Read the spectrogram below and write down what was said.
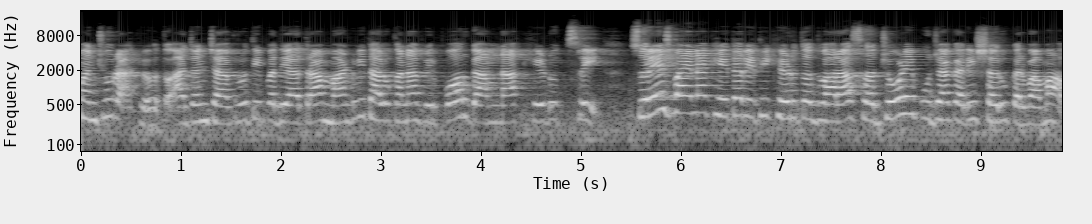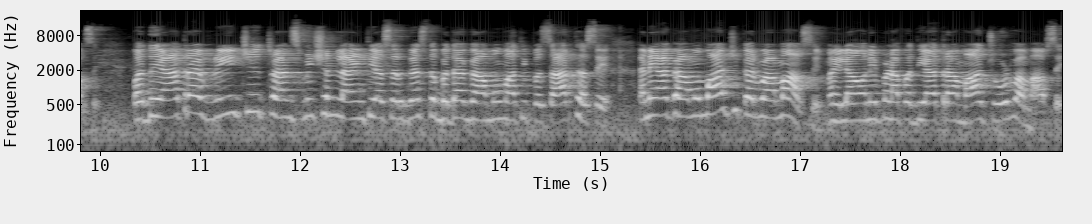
મંજૂર રાખ્યો હતો. આ જનજાગૃતિ પદયાત્રા માંડવી તાલુકાના વીરપોર ગામના ખેડૂત શ્રી સુરેશભાઈના ખેતરેથી ખેડૂતો દ્વારા સજોડે પૂજા કરી શરૂ કરવામાં આવશે. પદયાત્રા બ્રિજ ટ્રાન્સમિશન લાઇનથી અસરગ્રસ્ત બધા ગામોમાંથી પસાર થશે અને આ ગામોમાં જ કરવામાં આવશે. મહિલાઓને પણ આ પદયાત્રામાં જોડવામાં આવશે.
